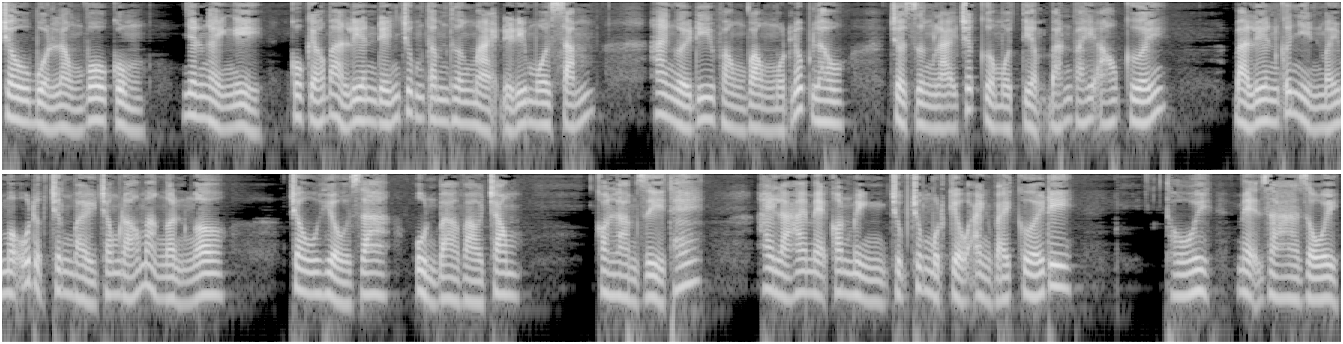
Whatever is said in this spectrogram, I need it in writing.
Châu buồn lòng vô cùng. Nhân ngày nghỉ, Cô kéo bà Liên đến trung tâm thương mại để đi mua sắm. Hai người đi vòng vòng một lúc lâu. Chợt dừng lại trước cửa một tiệm bán váy áo cưới. Bà Liên cứ nhìn mấy mẫu được trưng bày trong đó mà ngẩn ngơ. Châu hiểu ra ủn bà vào trong. Con làm gì thế? Hay là hai mẹ con mình chụp chung một kiểu ảnh váy cưới đi? Thôi, mẹ già rồi,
